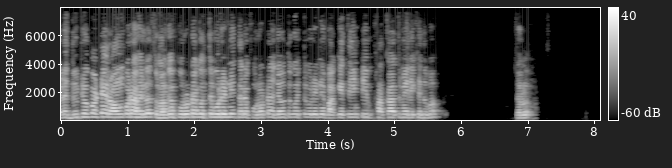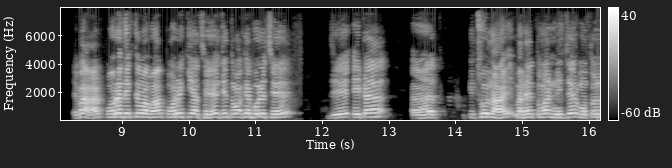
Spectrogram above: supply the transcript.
তাহলে দুটো পার্টে রং করা হলো। তোমাকে পুরোটা করতে বলিনি। তাহলে পুরোটা যেহেতু করতে বলিনি, বাকি তিনটি ফাঁকা তুমি রেখে দেবা। চলো। এবার পরে দেখতে পাবা। পরে কি আছে? যে তোমাকে বলেছে যে এটা কিছু নাই। মানে তোমার নিজের মতন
